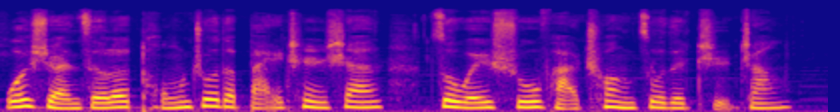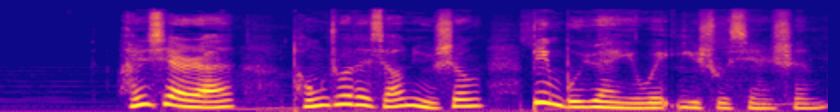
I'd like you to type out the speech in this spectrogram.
我选择了同桌的白衬衫作为书法创作的纸张。很显然，同桌的小女生并不愿意为艺术献身，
